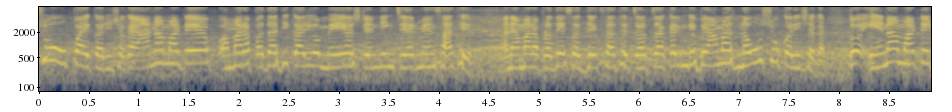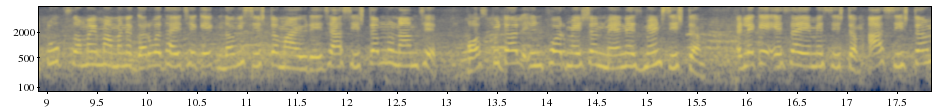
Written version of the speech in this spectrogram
શું ઉપાય કરી શકાય? આના માટે અમારા પદાધિકારીઓ, મેયર, સ્ટેન્ડિંગ ચેરમેન સાથે અને અમારા પ્રદેશ અધ્યક્ષ સાથે ચર્ચા કરીને કે ભાઈ, આમાં નવું શું કરી શકાય? તો એના માટે ટૂંક સમયમાં મને ગર્વ થાય છે કે એક નવી સિસ્ટમ આવી રહી છે. આ સિસ્ટમનું નામ છે હોસ્પિટલ ઇન્ફોર્મેશન મેનેજમેન્ટ સિસ્ટમ. એટલે કે એસઆઈએમએસ સિસ્ટમ. આ સિસ્ટમ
